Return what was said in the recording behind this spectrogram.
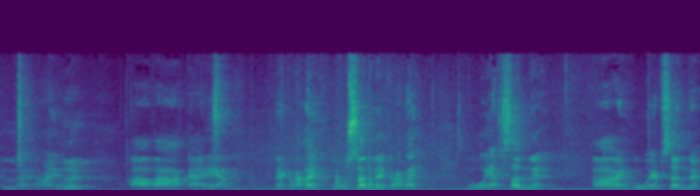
từ 220 à, và cái này các bác này gỗ sần này các bác này gỗ ép sần này. Đấy, gỗ Epson này.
